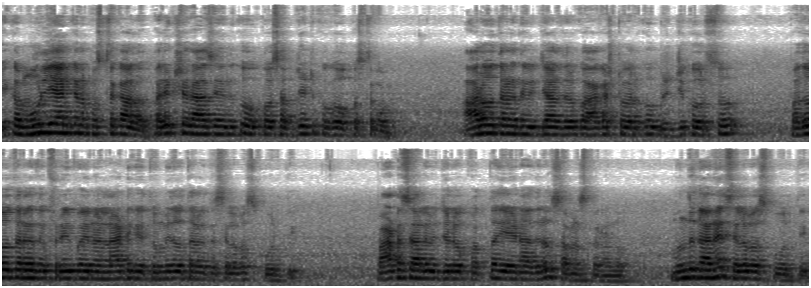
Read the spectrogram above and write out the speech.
ఇక మూల్యాంకన పుస్తకాలు పరీక్ష రాసేందుకు ఒక్కో సబ్జెక్టుకు ఒక్కో పుస్తకం. ఆరవ తరగతి విద్యార్థులకు ఆగస్టు వరకు బ్రిడ్జ్ కోర్సు పదవ తరగతి ఫ్రీ పోయిన నాటికి తొమ్మిదవ తరగతి సిలబస్ పూర్తి. పాఠశాల విద్యలో కొత్త ఏడాదిలో సంస్కరణలు. ముందుగానే సిలబస్ పూర్తి.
